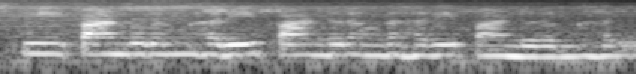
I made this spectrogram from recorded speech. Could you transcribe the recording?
श्री पांडुरंग हरी पांडुरंग हरी पांडुरंग हरी.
